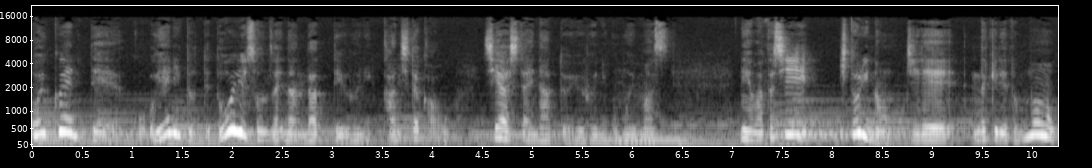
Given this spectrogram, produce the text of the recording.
保育園ってこう親にとってどういう存在なんだっていうふうに感じたかをシェアしたいなというふうに思います。ね、私一人の事例だけれども、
